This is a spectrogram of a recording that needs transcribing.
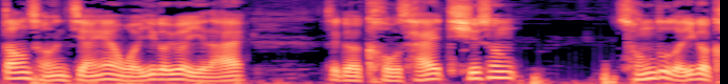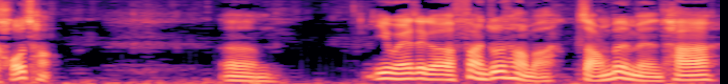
当成检验我一个月以来这个口才提升程度的一个考场。嗯，因为这个饭桌上吧，长辈们他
